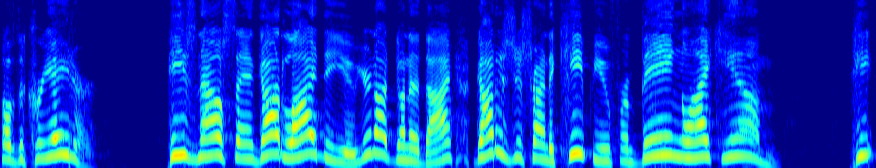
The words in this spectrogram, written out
of the Creator. He's now saying, God lied to you. You're not going to die. God is just trying to keep you from being like Him. He,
